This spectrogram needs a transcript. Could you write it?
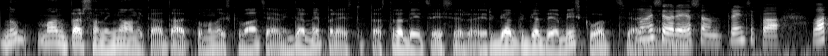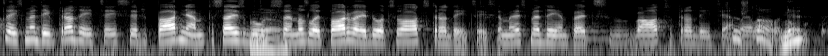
nu, man personīgi nav nekā tāda, ko man liekas, ka Vācijā viņi dara nepareizi. Tur tās tradīcijas ir, ir gad, gadiem izkoptas. jā. Nu, mēs jau arī esam, principā, Latvijas medību tradīcijas ir pārņemtas, aizgūtas Jā. vai mazliet pārveidotas vācu tradīcijas. Ja mēs medījam pēc vācu tradīcijām lielākoties. Nu,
